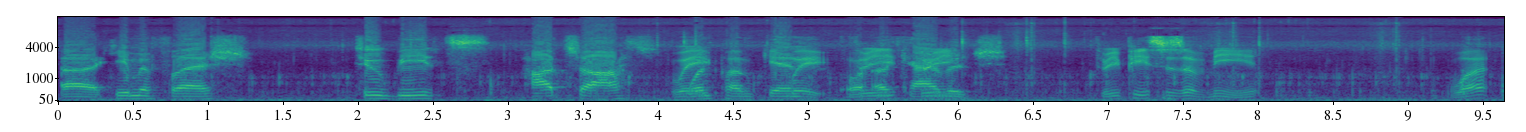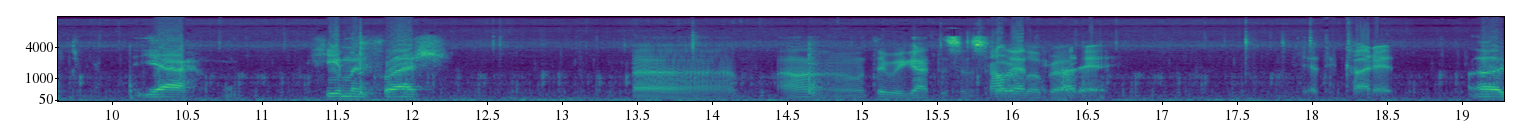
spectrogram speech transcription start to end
uh, human flesh, two beets, hot sauce, Wait, one pumpkin, wait, one- three- a three- cabbage. Three pieces of meat. What? Yeah, human flesh. Uh, I don't, I don't think we got this installed, store, little bro. Cut it. You have to cut it. Uh.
